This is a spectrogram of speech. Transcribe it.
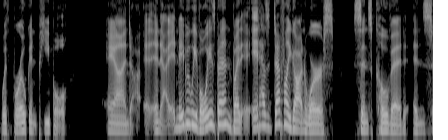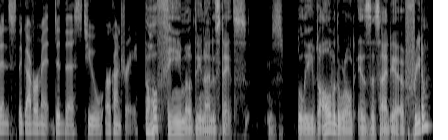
with broken people and uh, and, uh, and maybe we've always been, but it has definitely gotten worse since COVID and since the government did this to our country. The whole theme of the United States is believed all over the world is this idea of freedom.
